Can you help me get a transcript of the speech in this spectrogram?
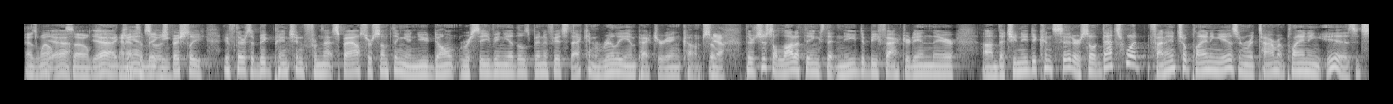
as well. Yeah. So yeah, it and can. that's a So especially if there's a big pension from that spouse or something, and you don't receive any of those benefits, that can really impact your income. So Yeah. there's just a lot of things that need to be factored in there um, that you need to consider. So that's what financial planning is and retirement planning is. It's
